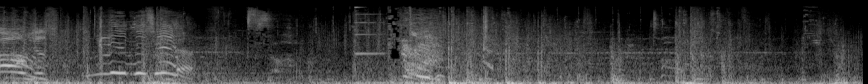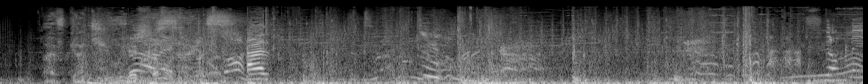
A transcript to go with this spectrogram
Oh, just leave this here! I've got you in uh, Stop me.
